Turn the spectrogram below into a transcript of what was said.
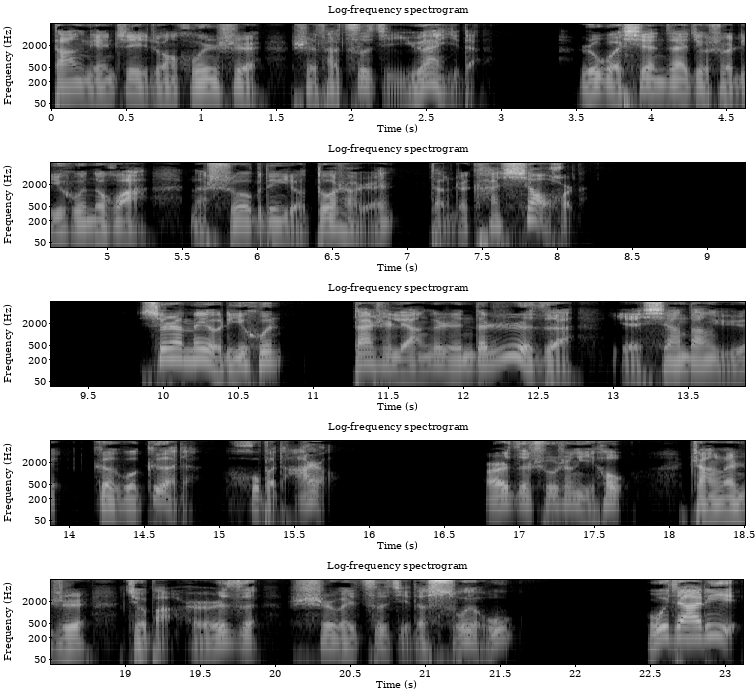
当年这桩婚事是他自己愿意的。如果现在就说离婚的话，那说不定有多少人等着看笑话呢。虽然没有离婚，但是两个人的日子也相当于各过各的，互不打扰。儿子出生以后，张兰芝就把儿子视为自己的所有物。吴佳丽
